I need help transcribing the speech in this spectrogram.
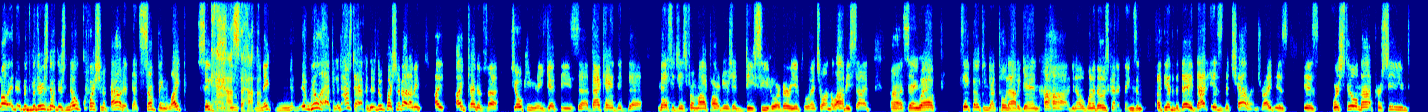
Well, but, but there is no there's no question about it that something like safe it has to happen. Make, it will happen. It has to happen. There's no question about it. I mean, I I kind of uh, jokingly get these uh, backhanded uh, messages from my partners in DC who are very influential on the lobby side, uh, saying, "Well, safe banking got pulled out again." Haha, you know, one of those kind of things. And at the end of the day, that is the challenge, right? Is is we're still not perceived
